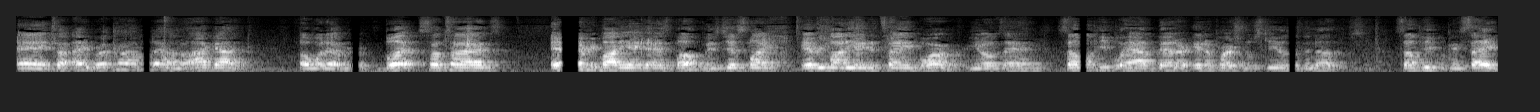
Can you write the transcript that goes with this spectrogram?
and try, hey bro, calm down, or I got it, or whatever. But sometimes everybody ain't as vocal. It's just like everybody ain't a tame barber. You know what I'm saying? Some people have better interpersonal skills than others. Some people can say,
